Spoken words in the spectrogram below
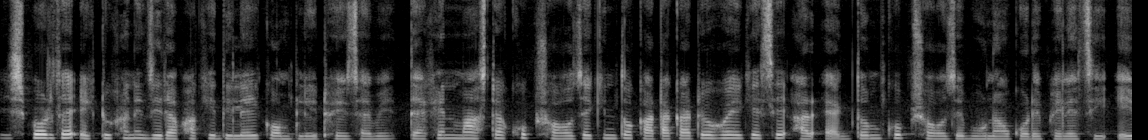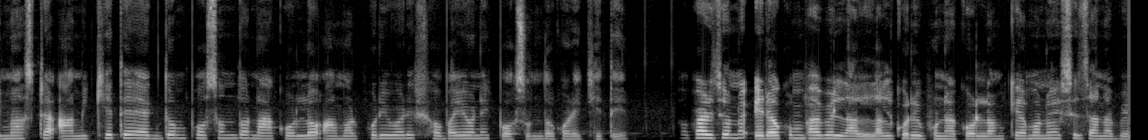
শেষ পর্যায়ে একটুখানি জিরা ফাঁকি দিলেই কমপ্লিট হয়ে যাবে। দেখেন মাছটা খুব সহজে কিন্তু কাটাকাটিও হয়ে গেছে আর একদম খুব সহজে ভুনাও করে ফেলেছি। এই মাছটা আমি খেতে একদম পছন্দ না করলেও আমার পরিবারের সবাই অনেক পছন্দ করে খেতে। সবার জন্য এরকমভাবে লাল লাল করে ভুনা করলাম। কেমন হয়েছে জানাবেন?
